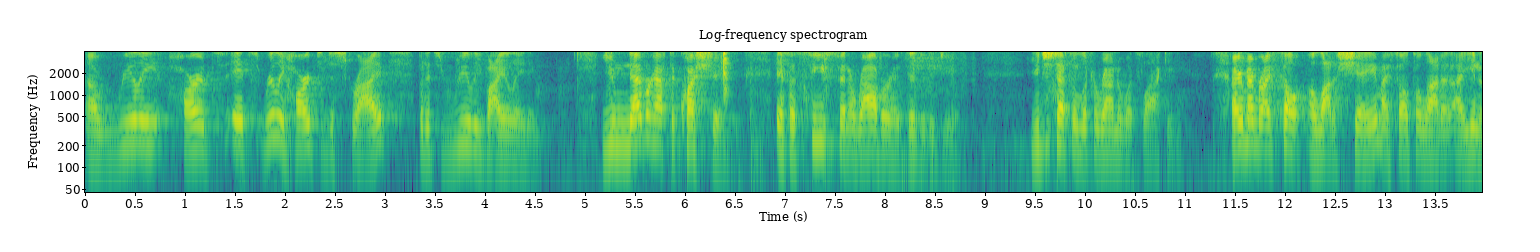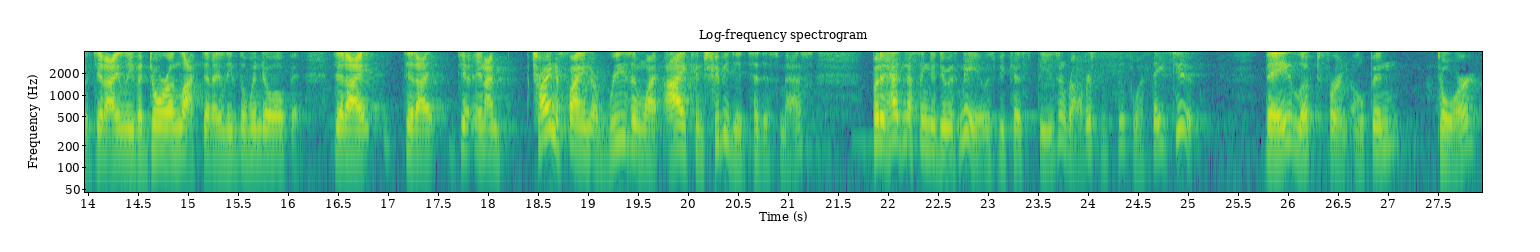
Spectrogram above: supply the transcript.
a really hard, it's really hard to describe, but it's really violating. You never have to question if a thief and a robber have visited you. You just have to look around at what's lacking. I remember I felt a lot of shame. I felt a lot of, you know, did I leave a door unlocked? Did I leave the window open? Did I, did I, did, and I'm trying to find a reason why I contributed to this mess, but it had nothing to do with me. It was because thieves and robbers, this is what they do. They looked for an open door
